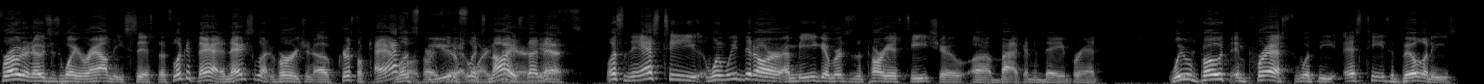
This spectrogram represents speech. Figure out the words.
Frodo knows his way around these systems. Look at that. An excellent version of Crystal Castle. looks right there. beautiful. It looks right nice, there. doesn't it? yes. Listen, the ST, when we did our Amiga versus Atari ST show uh, back in the day, Brent, we were both impressed with the ST's abilities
